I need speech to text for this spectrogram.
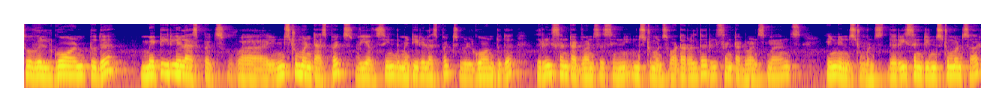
so we'll go on to the material aspects uh, instrument aspects. We have seen the material aspects. We'll go on to the recent advances in instruments. What are all the recent advancements in instruments? The recent instruments are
